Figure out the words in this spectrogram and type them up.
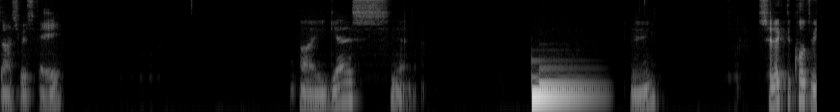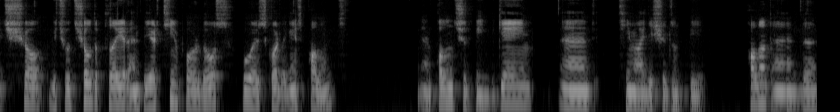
the answer is A I guess yeah okay select the code which show which would show the player and their team for those who have scored against Poland. And Poland should be in the game, and team ID shouldn't be Poland, and the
